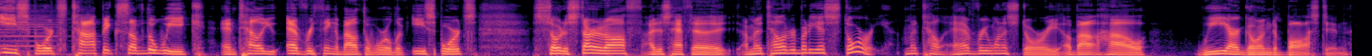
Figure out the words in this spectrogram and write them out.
esports topics of the week and tell you everything about the world of esports. So to start it off, I just have to I'm going to tell everybody a story. I'm going to tell everyone a story about how we are going to Boston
